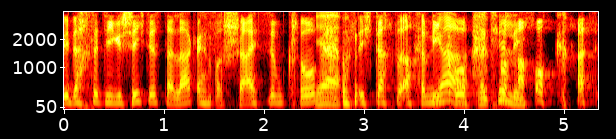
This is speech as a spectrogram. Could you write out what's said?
Wir dachten, die Geschichte ist, da lag einfach Scheiße im Klo. Ja. Und ich dachte, ach, Nico, Ja, natürlich. auch gerade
